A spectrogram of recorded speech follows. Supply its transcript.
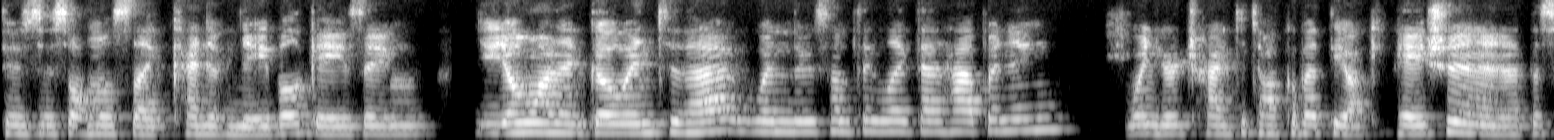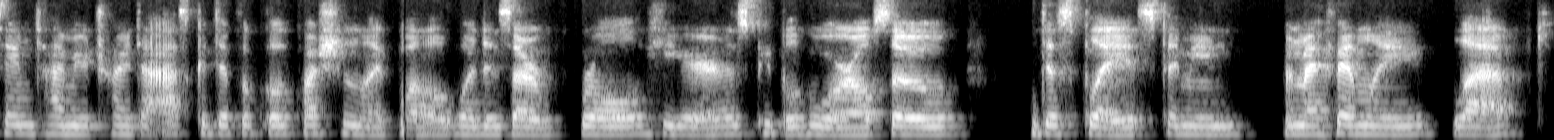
there's this almost like kind of navel gazing. You don't want to go into that when there's something like that happening, when you're trying to talk about the occupation. And at the same time, you're trying to ask a difficult question like, well, what is our role here as people who are also displaced? I mean, when my family left,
